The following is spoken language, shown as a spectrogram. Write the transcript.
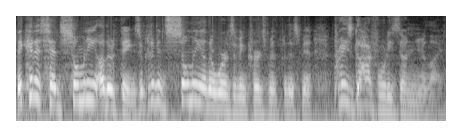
They could have said so many other things. There could have been so many other words of encouragement for this man. Praise God for what he's done in your life.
